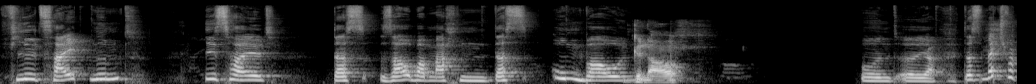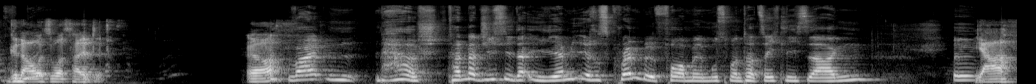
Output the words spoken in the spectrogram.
viel Zeit nimmt, ist halt das Saubermachen, das Umbauen. Genau. Und äh, ja, das Match war cool. Genau, sowas halt. Ja. War halt ein ja, Standard GC, die haben ihre Scramble-Formel, muss man tatsächlich sagen. Äh, ja.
